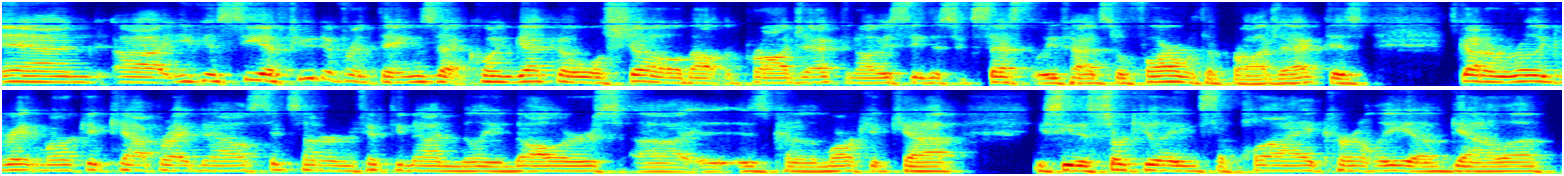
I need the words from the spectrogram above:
And uh, you can see a few different things that CoinGecko will show about the project. And obviously, the success that we've had so far with the project is it's got a really great market cap right now. $659 million uh, is kind of the market cap. You see the circulating supply currently of Gala.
